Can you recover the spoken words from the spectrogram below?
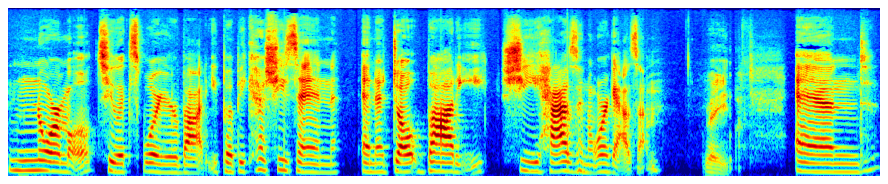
normal to explore your body. But because she's in an adult body, she has an orgasm right and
